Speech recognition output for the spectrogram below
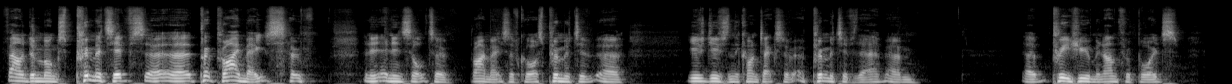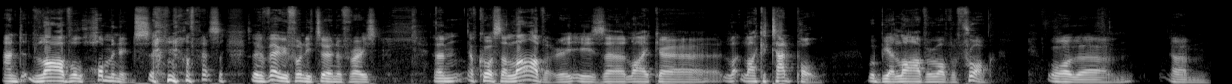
found amongst primitives, uh, uh primates. So an, an, insult to primates, of course. Primitive, uh, used, used in the context of, primitives there. Um, uh, pre-human anthropoids and larval hominids. now that's a, a, very funny turn of phrase. Um, of course, a larva is like a like a tadpole would be a larva of a frog, or um, um,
